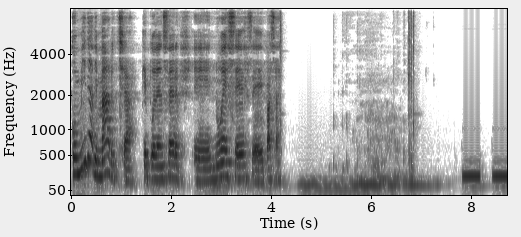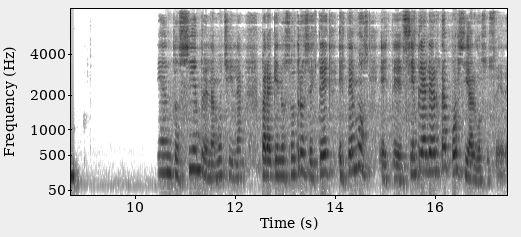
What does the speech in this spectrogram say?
comida de marcha, que pueden ser eh, nueces, eh, pasas siempre en la mochila para que nosotros esté, estemos este, siempre alerta por si algo sucede.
